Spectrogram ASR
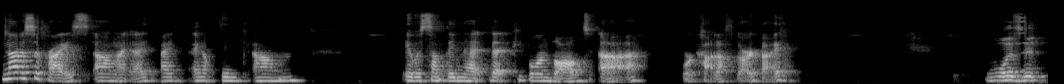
not a surprise. Um, I, I I don't think um, it was something that that people involved uh, were caught off guard by. Was it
